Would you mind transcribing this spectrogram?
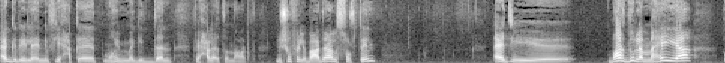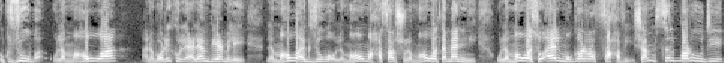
أجري لأن في حكايات مهمة جدا في حلقة النهارده. نشوف اللي بعدها الصورتين. آدي برضو لما هي أكذوبة ولما هو أنا بوريكم الاعلام بيعمل إيه. لما هو أكذوبة ولما هو ما حصلش ولما هو تمني ولما هو سؤال مجرد صحفي. شمس البارودي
